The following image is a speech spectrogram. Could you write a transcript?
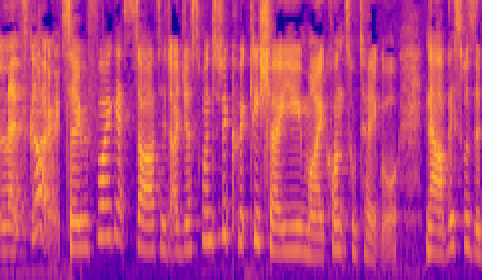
Let's go. So before I get started, I just wanted to quickly show you my console table. Now this was a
